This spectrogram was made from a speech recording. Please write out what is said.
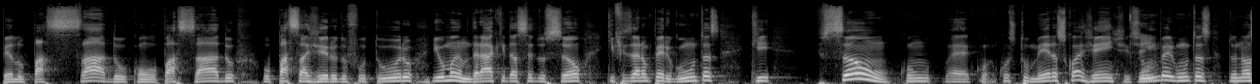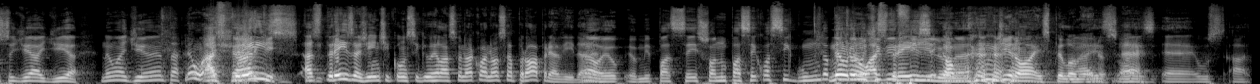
pelo passado com o passado, o passageiro do futuro e o Mandrake da sedução, que fizeram perguntas que são com, é, costumeiras com a gente. Sim. São perguntas do nosso dia a dia. Não adianta. Não, as três, que... as três a gente conseguiu relacionar com a nossa própria vida. Não, né? eu, eu me passei, só não passei com a segunda porque não, não, eu não as três, filho, né? um de nós, pelo mas, menos. Mas é. É, os, a,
